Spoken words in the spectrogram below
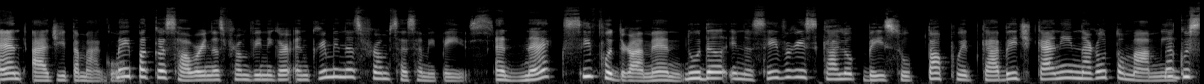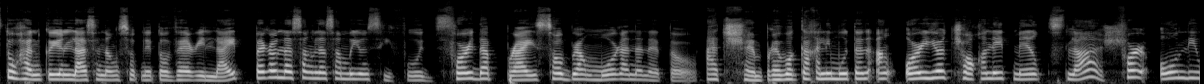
and aji tamago. May pagka-sourness from vinegar and creaminess from sesame paste. And next, seafood ramen. Noodle in a savory scallop-based soup topped with cabbage, kanin, naruto mami. Nagustuhan ko yung lasa ng soup nito. Very light, pero lasang-lasa mo yung seafoods. For the price, sobrang mura na neto. At syempre, huwag kakalimutan ang Oreo chocolate milk slush. For only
